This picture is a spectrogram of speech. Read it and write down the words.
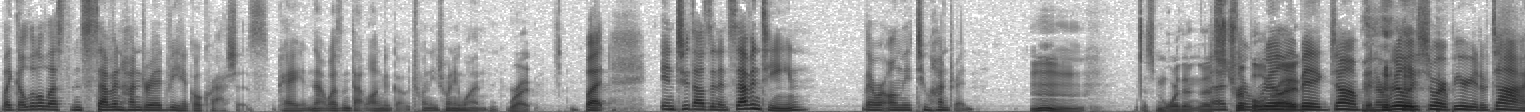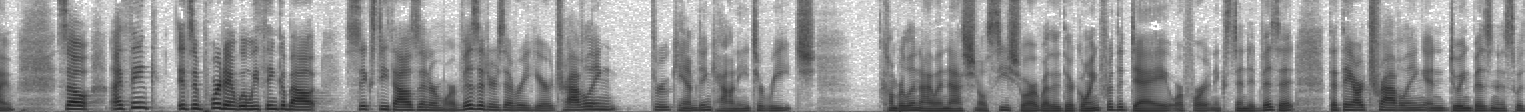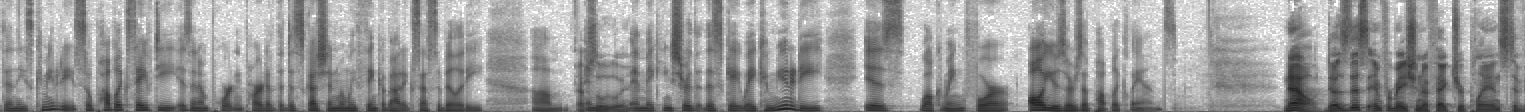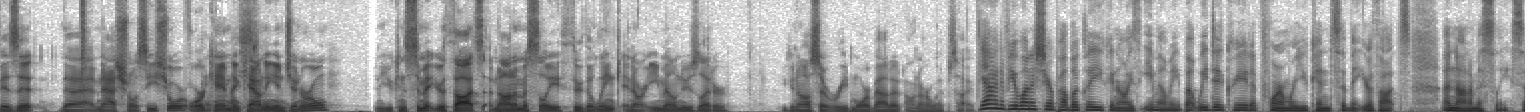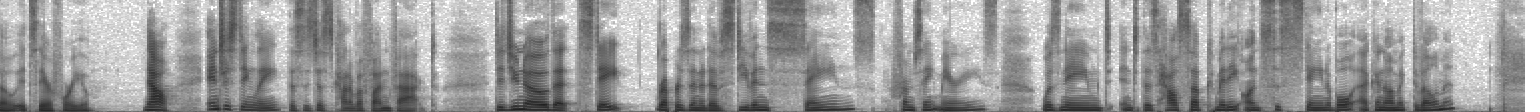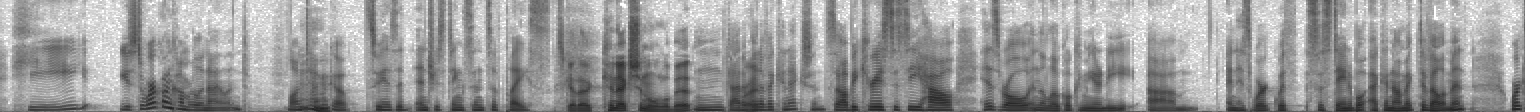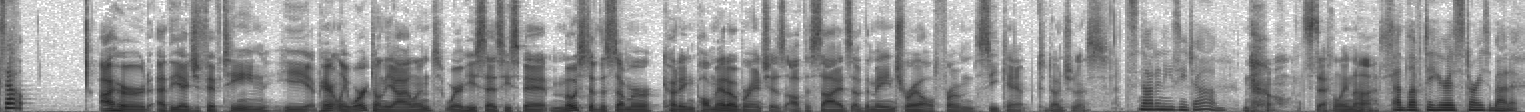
like a little less than 700 vehicle crashes. Okay, and that wasn't that long ago, 2021. Right. But in 2017, there were only 200. Mm. It's more than that's, that's tripled, a really right? big jump in a really short period of time. So I think it's important when we think about 60,000 or more visitors every year traveling through Camden County to reach Cumberland Island National Seashore, whether they're going for the day or for an extended visit, that they are traveling and doing business within these communities. So, public safety is an important part of the discussion when we think about accessibility um, Absolutely. And, and, making sure that this gateway community is welcoming for all users of public lands. Now, does this information affect your plans to visit the National Seashore or Camden question. County in general? You can submit your thoughts anonymously through the link in our email newsletter. You can also read more about it on our website. Yeah, and if you want to share publicly, you can always email me. But we did create a form where you can submit your thoughts anonymously. So it's there for you. Now, interestingly, this is just kind of a fun fact. Did you know that State Representative Steven Sainz from St. Mary's was named into this House subcommittee on sustainable economic development? He used to work on Cumberland Island a long time mm. ago. So he has an interesting sense of place. He's got a connection a little bit. Mm, got a right? bit of a connection. So I'll be curious to see how his role in the local community um, and his work with sustainable economic development works out. I heard at the age of 15, he apparently worked on the island where he says he spent most of the summer cutting palmetto branches off the sides of the main trail from Sea Camp to Dungeness. It's not an easy job. No, it's definitely not. I'd love to hear his stories about it.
